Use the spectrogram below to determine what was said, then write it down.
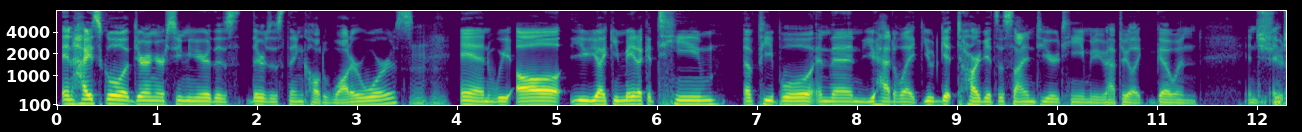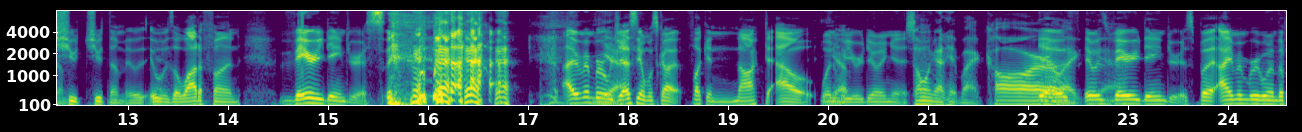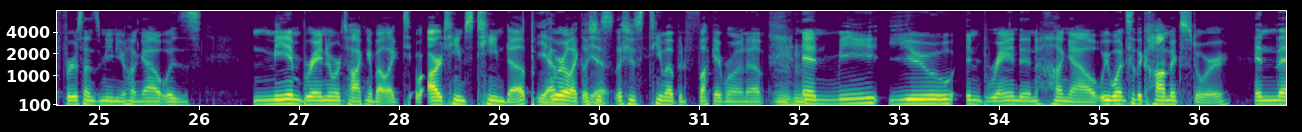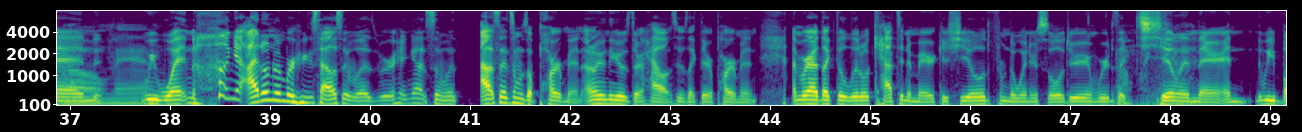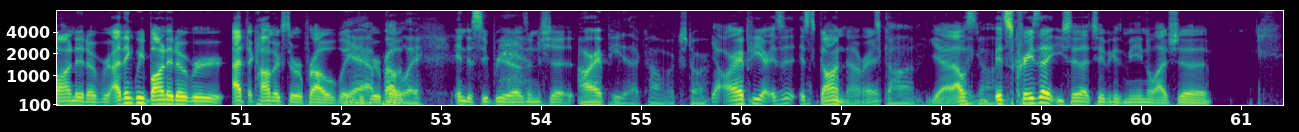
in high school during our senior year. There's there's this thing called Water Wars, Mm-hmm. and we all you like you made like a team of people, and then you had to like you would get targets assigned to your team, and you have to like go and. And Shoot shoot, and 'em. shoot shoot them. It was it was a lot of fun, very dangerous. I remember Yeah. Jesse almost got fucking knocked out when Yep. we were doing it. someone got hit by a car. Yeah, it was, like, it was yeah. very dangerous. But I remember one of the first times me and you hung out was me and Brandon were talking about like t- our teams teamed up. Yep, We were like, let's yep. just let's just team up and fuck everyone up. Mhm. And me, you, and Brandon hung out. We went to the comic store, and then oh we went and hung out. I don't remember whose house it was. We were hanging out someone outside someone's apartment. I don't even think it was their house. It was like their apartment. And we had like the little Captain America shield from the Winter Soldier, and we are just like Oh chilling there. And we bonded over. I think we bonded over at the comic store probably. yeah, we were probably. into superheroes and shit. R.I.P. to that comic store. Yeah, R.I.P. Is it? It's gone now, right? It's gone. Yeah, I was. Gone. It's crazy that you say that too, because me and Elijah,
